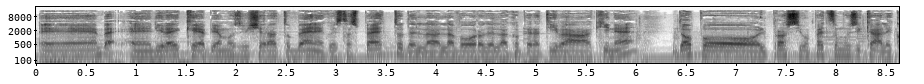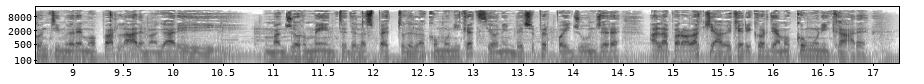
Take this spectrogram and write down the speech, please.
Eh, beh, eh, direi che abbiamo sviscerato bene questo aspetto del lavoro della cooperativa Chinè. Dopo il prossimo pezzo musicale continueremo a parlare magari maggiormente dell'aspetto della comunicazione invece per poi giungere alla parola chiave che ricordiamo comunicare.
